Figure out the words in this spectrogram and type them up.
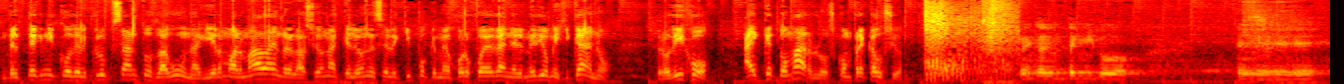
del técnico del Club Santos Laguna, Guillermo Almada, en relación a que León es el equipo que mejor juega en el medio mexicano. Pero dijo, hay que tomarlos con precaución. Venga de un técnico eh,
